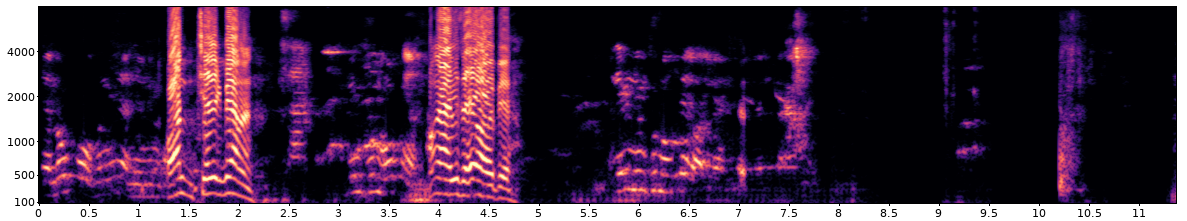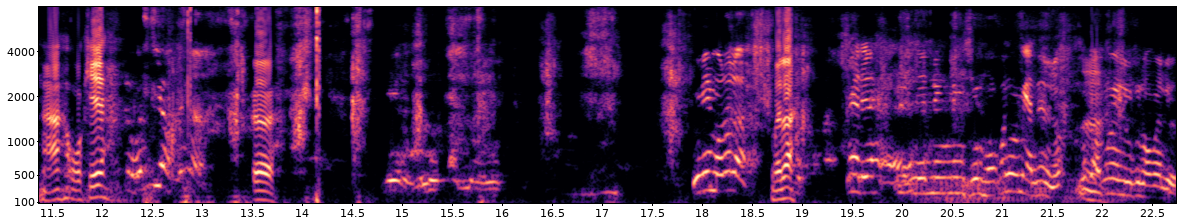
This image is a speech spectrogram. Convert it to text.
แต่โลโก้มั นเนี่ยหนึ่งก้อนเชียร์อีกเรื่องนึงหนึ่งคุณหกเนี่ยของไอ้วิสัยออกเปล่าอันนี้หนึ่งคุณหกได้หรอเนี่ยอะโอเคตัวเดียวกันน่ะเออเรื่องมันลูกปั่นมามีนี่หมดแล้วเหรอไปละแม่เดี๋ยวหนึ่งหนึ่งศูนย์หกมันก็แม่นเลยเหรอมันบอกว่าหนึ่งศูนย์หกมันอยู่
